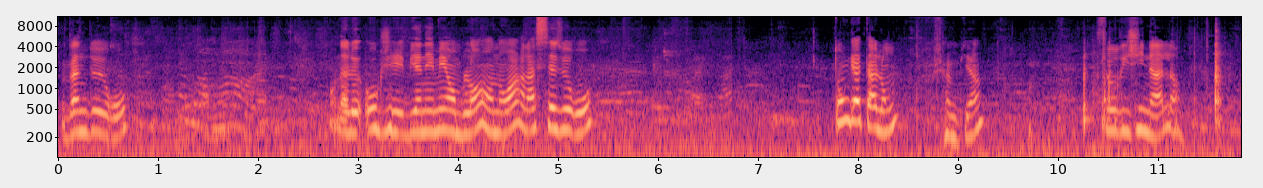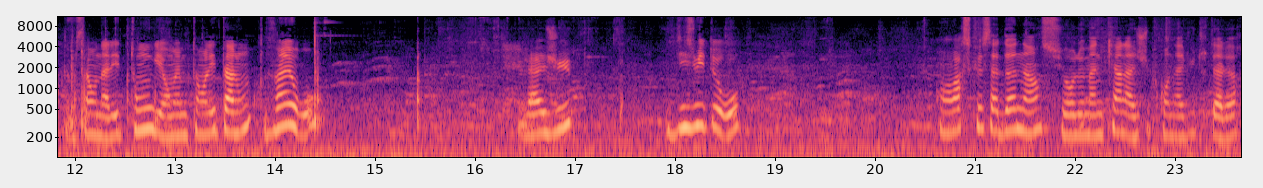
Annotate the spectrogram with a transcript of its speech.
« 22 euros. On a le haut que j'ai bien aimé en blanc, en noir, là 16 euros. Tongs à talons, j'aime bien. C'est original. Comme ça, on a les tongs et en même temps les talons. 20 euros. La jupe, 18 euros. On va voir ce que ça donne hein, sur le mannequin, la jupe qu'on a vue tout à l'heure.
